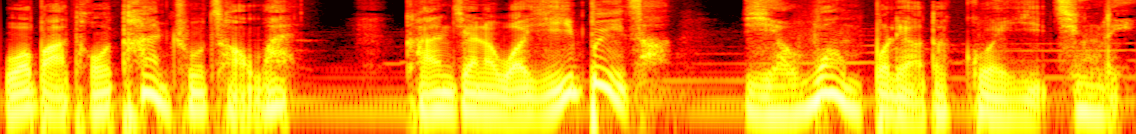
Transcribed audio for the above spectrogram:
我把头探出草外。看见了我一辈子也忘不了的诡异经历。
